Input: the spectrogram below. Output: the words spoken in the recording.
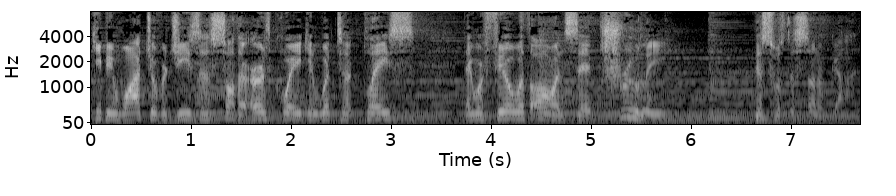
keeping watch over Jesus, saw the earthquake and what took place, they were filled with awe and said, Truly, this was the Son of God.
